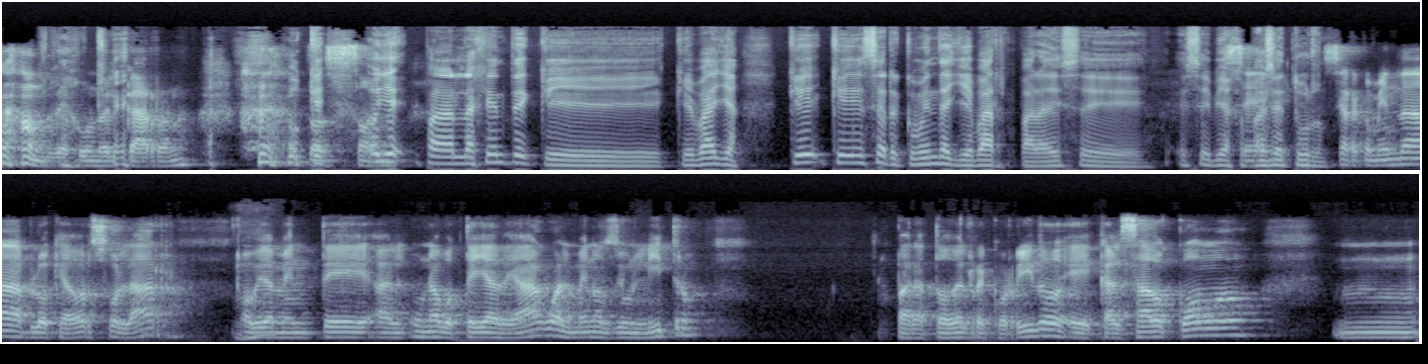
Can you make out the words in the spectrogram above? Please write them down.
donde dejó uno el carro, ¿no? Oye, para la gente que, vaya, ¿qué, se recomienda llevar para ese, ese viaje, para ese tour? Se recomienda bloqueador solar, obviamente una botella de agua, al menos de un litro, para todo el recorrido, eh, calzado cómodo, Mm,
